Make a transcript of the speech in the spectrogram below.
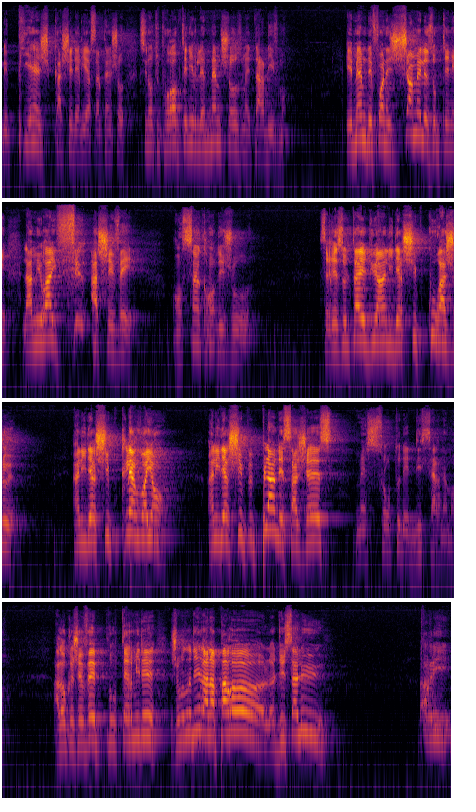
Les pièges cachés derrière certaines choses. Sinon, tu pourras obtenir les mêmes choses, mais tardivement. Et même des fois, ne jamais les obtenir. La muraille fut achevée en 52 jours. Ce résultat est dû à un leadership courageux, un leadership clairvoyant, un leadership plein de sagesse, mais surtout de discernement. Alors que je vais, pour terminer, je voudrais dire à la parole du salut, Paris,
